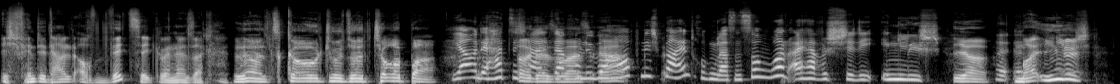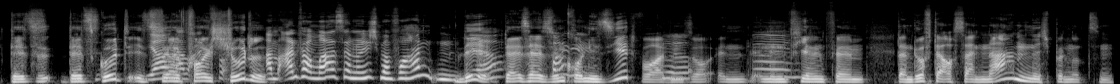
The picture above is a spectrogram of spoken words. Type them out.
ich finde ihn halt auch witzig, wenn er sagt, let's go to the chopper. Ja, und er hat sich Oder halt davon sowas, ja. überhaupt nicht beeindrucken lassen. So what? I have a shitty English. Ja, my English, that's, that's good, it's Äh, Ja, ja, voll Anfang- Strudel. Am Anfang war es ja noch nicht mal vorhanden. Nee, ja? da ist er synchronisiert worden, Ja. so in, in den vielen Filmen. Dann durfte er auch seinen Namen nicht benutzen,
